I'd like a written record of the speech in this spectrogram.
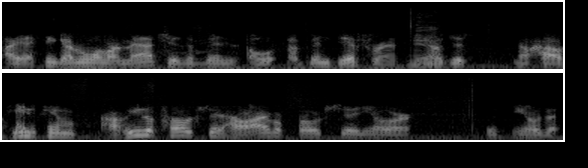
I, I think every one of our matches have been have been different. Yeah. You know, just you know how he's came, how he's approached it, how I've approached it. You know, or you know that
